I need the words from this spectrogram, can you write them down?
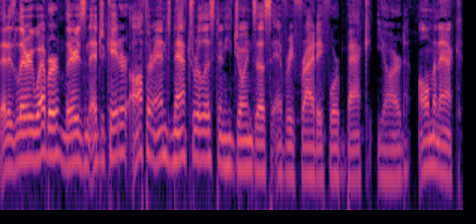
That is Larry Weber. Larry's an educator, author, and naturalist, and he joins us every Friday for Backyard Almanac.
